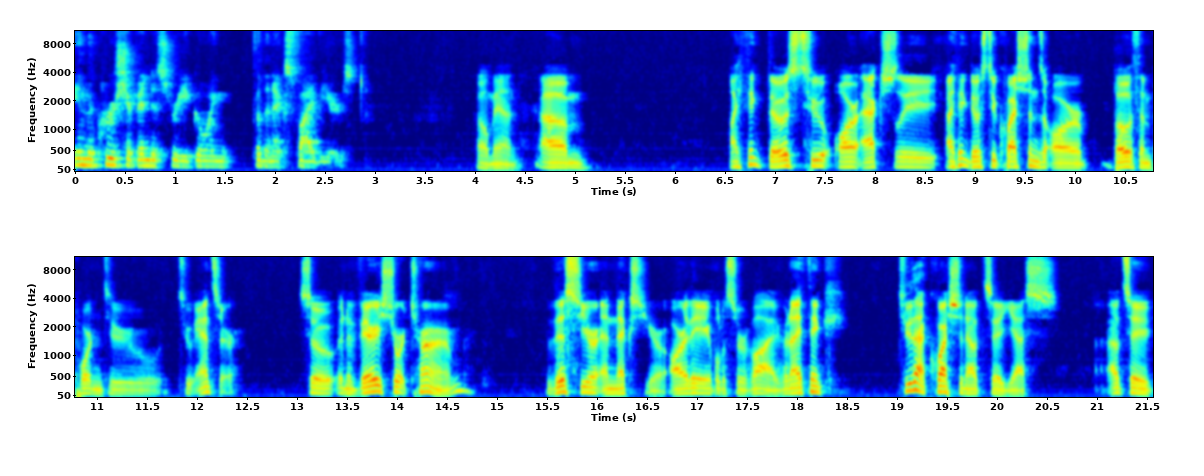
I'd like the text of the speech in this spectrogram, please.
in the cruise ship industry going for the next five years? Oh man. Um I think those two are actually I think those two questions are both important to to answer. So in a very short term, this year and next year, are they able to survive? And I think to that question I would say yes. I would say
